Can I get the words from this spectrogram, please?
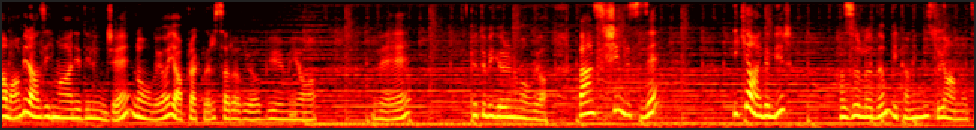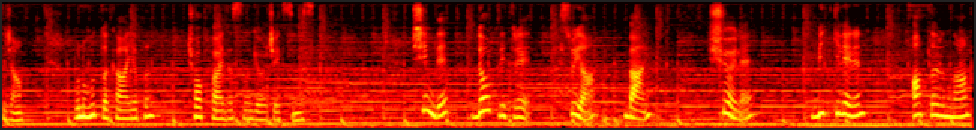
ama biraz ihmal edilince ne oluyor? Yaprakları sararıyor, büyümüyor ve kötü bir görünüm oluyor. Ben şimdi size İki ayda bir hazırladığım vitaminli suyu anlatacağım. Bunu mutlaka yapın. Çok faydasını göreceksiniz. Şimdi 4 litre suya ben şöyle bitkilerin altlarından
